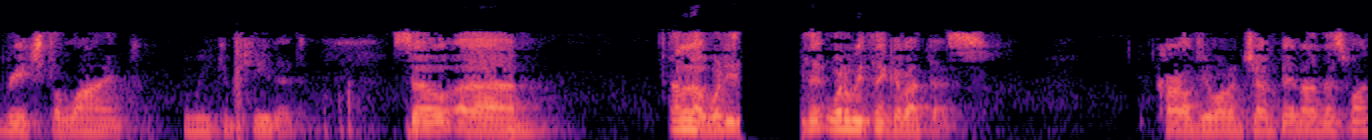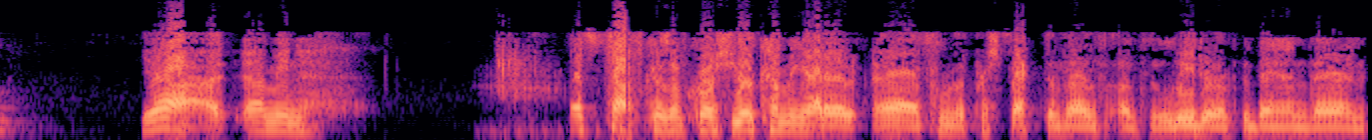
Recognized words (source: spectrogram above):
reached the line when we competed. So um, I don't know. What do you th- what do we think about this? Carl, do you want to jump in on this one? Yeah, I, I mean, that's tough because, of course, you're coming at it uh, from the perspective of, of the leader of the band there, and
